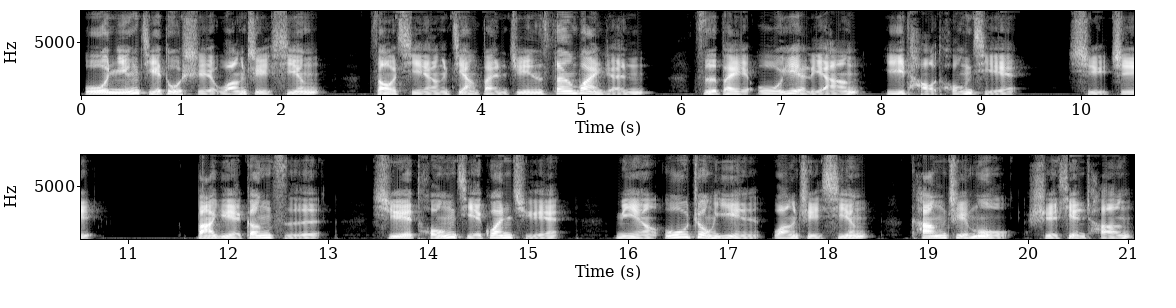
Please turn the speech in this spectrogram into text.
武宁节度使王志兴奏请将本军三万人。自备五月粮以讨同节，许之。八月庚子，削同节官爵，命乌仲印、王志兴、康志木、史宪成、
